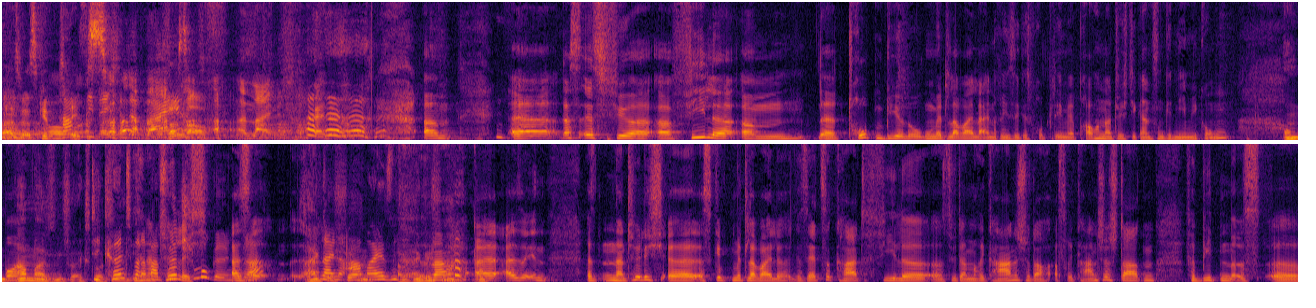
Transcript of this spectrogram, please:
Also es gibt Haben Sie welche dabei? Pass auf. Ah, Nein, keine ähm, Äh, das ist für äh, viele ähm, äh, Tropenbiologen mittlerweile ein riesiges Problem. Wir brauchen natürlich die ganzen Genehmigungen. Um Und Ameisen zu Die exportieren. könnte man Ja, aber gut natürlich. schmuggeln, Also, oder? Eigentlich Kleine schon. Ameisen. Aber eigentlich Na, schon. äh, also in, also natürlich, äh, es gibt mittlerweile Gesetze, gerade viele äh, südamerikanische oder auch afrikanische Staaten verbieten es äh,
